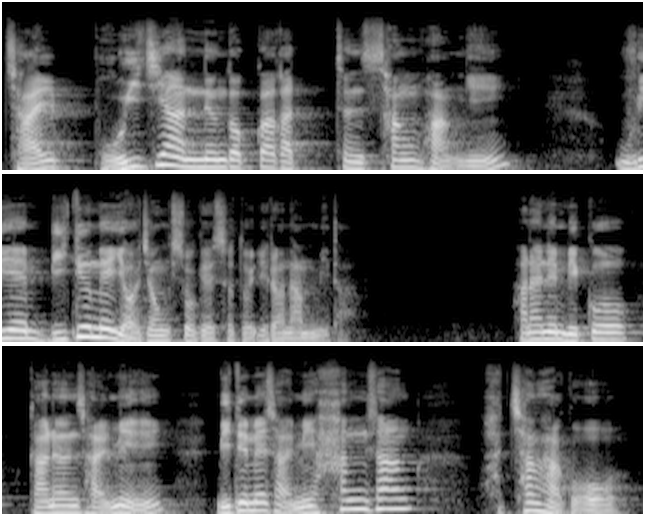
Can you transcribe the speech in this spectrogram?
잘 보이지 않는 것과 같은 상황이 우리의 믿음의 여정 속에서도 일어납니다. 하나님 믿고 가는 삶이 믿음의 삶이 항상 화창하고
